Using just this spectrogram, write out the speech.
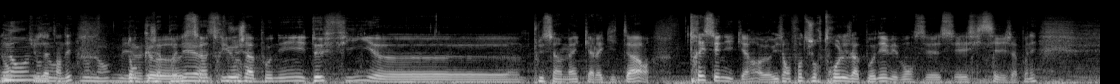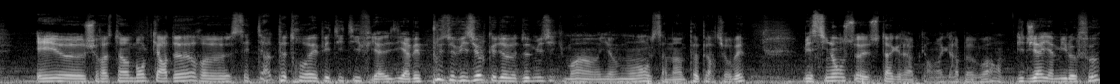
Non, Tu non, les non, attendais? Non, non, mais, Donc euh, c'est un trio toujours- japonais, deux filles, euh, plus un mec à la guitare, très scénique. hein. Ils en font toujours trop les japonais, mais bon, c'est c'est- c'est les japonais. Et euh, je suis resté un bon quart d'heure, euh, c'était un peu trop répétitif. Il y, avait plus de visuel que de, de musique. Moi, hein. il y a un moment où ça m'a un peu perturbé. Mais sinon, c'est- c'était agréable, quand même agréable à voir. DJI a mis le feu.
